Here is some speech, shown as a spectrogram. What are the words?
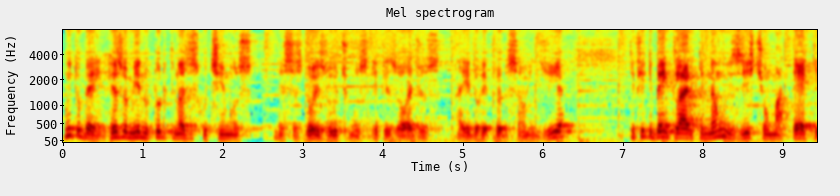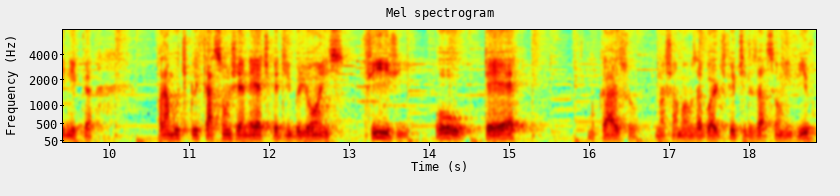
Muito bem, resumindo tudo que nós discutimos nesses dois últimos episódios aí do Reprodução em Dia, que fique bem claro que não existe uma técnica para multiplicação genética de embriões FIV ou TE, no caso que nós chamamos agora de fertilização em vivo,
